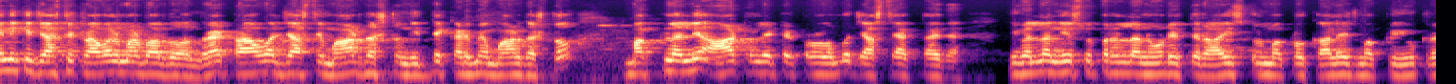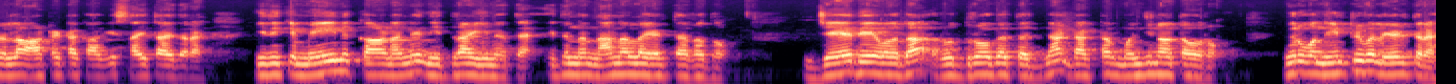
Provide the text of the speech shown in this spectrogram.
ಏನಕ್ಕೆ ಜಾಸ್ತಿ ಟ್ರಾವೆಲ್ ಮಾಡಬಾರ್ದು ಅಂದರೆ ಟ್ರಾವೆಲ್ ಜಾಸ್ತಿ ಮಾಡಿದಷ್ಟು, ನಿದ್ದೆ ಕಡಿಮೆ ಮಾಡಿದಷ್ಟು ಮಕ್ಕಳಲ್ಲಿ ಆರ್ಟ್ ರಿಲೇಟೆಡ್ ಪ್ರಾಬ್ಲಮ್ಮು ಜಾಸ್ತಿ ಆಗ್ತಾ ಇದೆ. ನೀವೆಲ್ಲ ನ್ಯೂಸ್ ಪೇಪರೆಲ್ಲ ನೋಡಿರ್ತೀರ ಹೈಸ್ಕೂಲ್ ಮಕ್ಕಳು ಕಾಲೇಜ್ ಮಕ್ಕಳು ಯುವಕರೆಲ್ಲ ಹಾರ್ಟ್ ಅಟ್ಯಾಕ್ ಆಗಿ ಸಾಯ್ತಾ ಇದ್ದಾರೆ. ಇದಕ್ಕೆ ಮೇಯ್ನ್ ಕಾರಣನೇ ನಿದ್ರಾಹೀನತೆ. ಇದನ್ನು ನಾನೆಲ್ಲ ಹೇಳ್ತಾ ಇರೋದು. ಜಯದೇವದ ಹೃದ್ರೋಗ ತಜ್ಞ ಡಾಕ್ಟರ್ ಮಂಜುನಾಥ್ ಅವರು. ಇವರು ಒಂದು ಇಂಟರ್ವ್ಯೂಲ್ ಹೇಳ್ತಾರೆ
